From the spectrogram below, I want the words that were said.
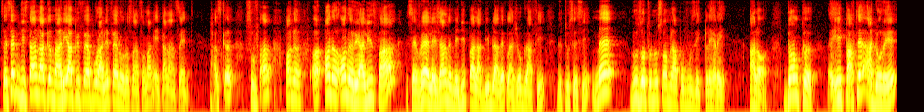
C'est cette distance-là que Marie a pu faire pour aller faire le recensement étant enceinte. Parce que souvent, on ne, on ne réalise pas, c'est vrai, les gens ne méditent pas la Bible avec la géographie de tout ceci, mais nous autres, nous sommes là pour vous éclairer. Alors, donc, euh, il partait adorer.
